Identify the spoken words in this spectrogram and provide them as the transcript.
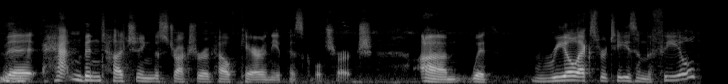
that hadn't been touching the structure of healthcare in the Episcopal Church, um, with real expertise in the field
